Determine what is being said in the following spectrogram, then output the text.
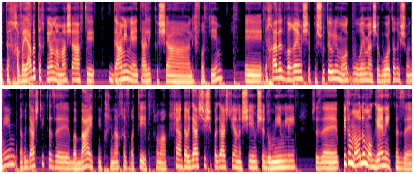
את החוויה בטכניון ממש אהבתי, גם אם היא הייתה לי קשה לפרקים. אה, אחד הדברים שפשוט היו לי מאוד ברורים מהשבועות הראשונים, הרגשתי כזה בבית מבחינה חברתית. כלומר, כן. הרגשתי שפגשתי אנשים שדומים לי, שזה פתאום מאוד הומוגני כזה.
